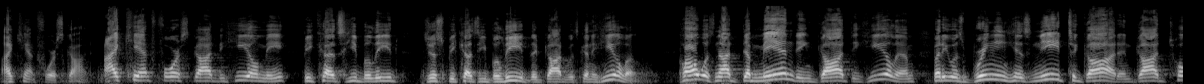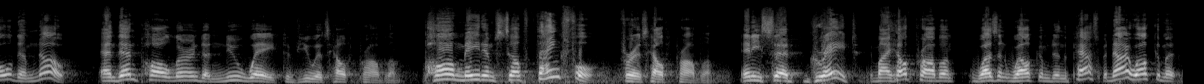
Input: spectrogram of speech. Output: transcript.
I can't force God. I can't force God to heal me because he believed just because he believed that God was going to heal him. Paul was not demanding God to heal him, but he was bringing his need to God, and God told him no. And then Paul learned a new way to view his health problem. Paul made himself thankful for his health problem. And he said, Great, my health problem wasn't welcomed in the past, but now I welcome it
